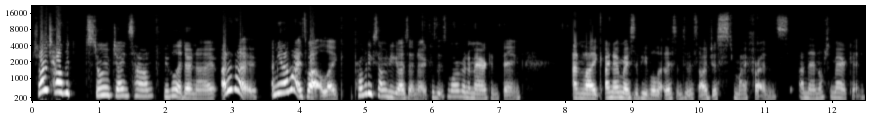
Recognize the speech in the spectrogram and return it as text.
Should I tell the story of Jonestown for people that don't know? I don't know. I mean, I might as well. Like, probably some of you guys don't know because it's more of an American thing. And like, I know most of the people that listen to this are just my friends and they're not American.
